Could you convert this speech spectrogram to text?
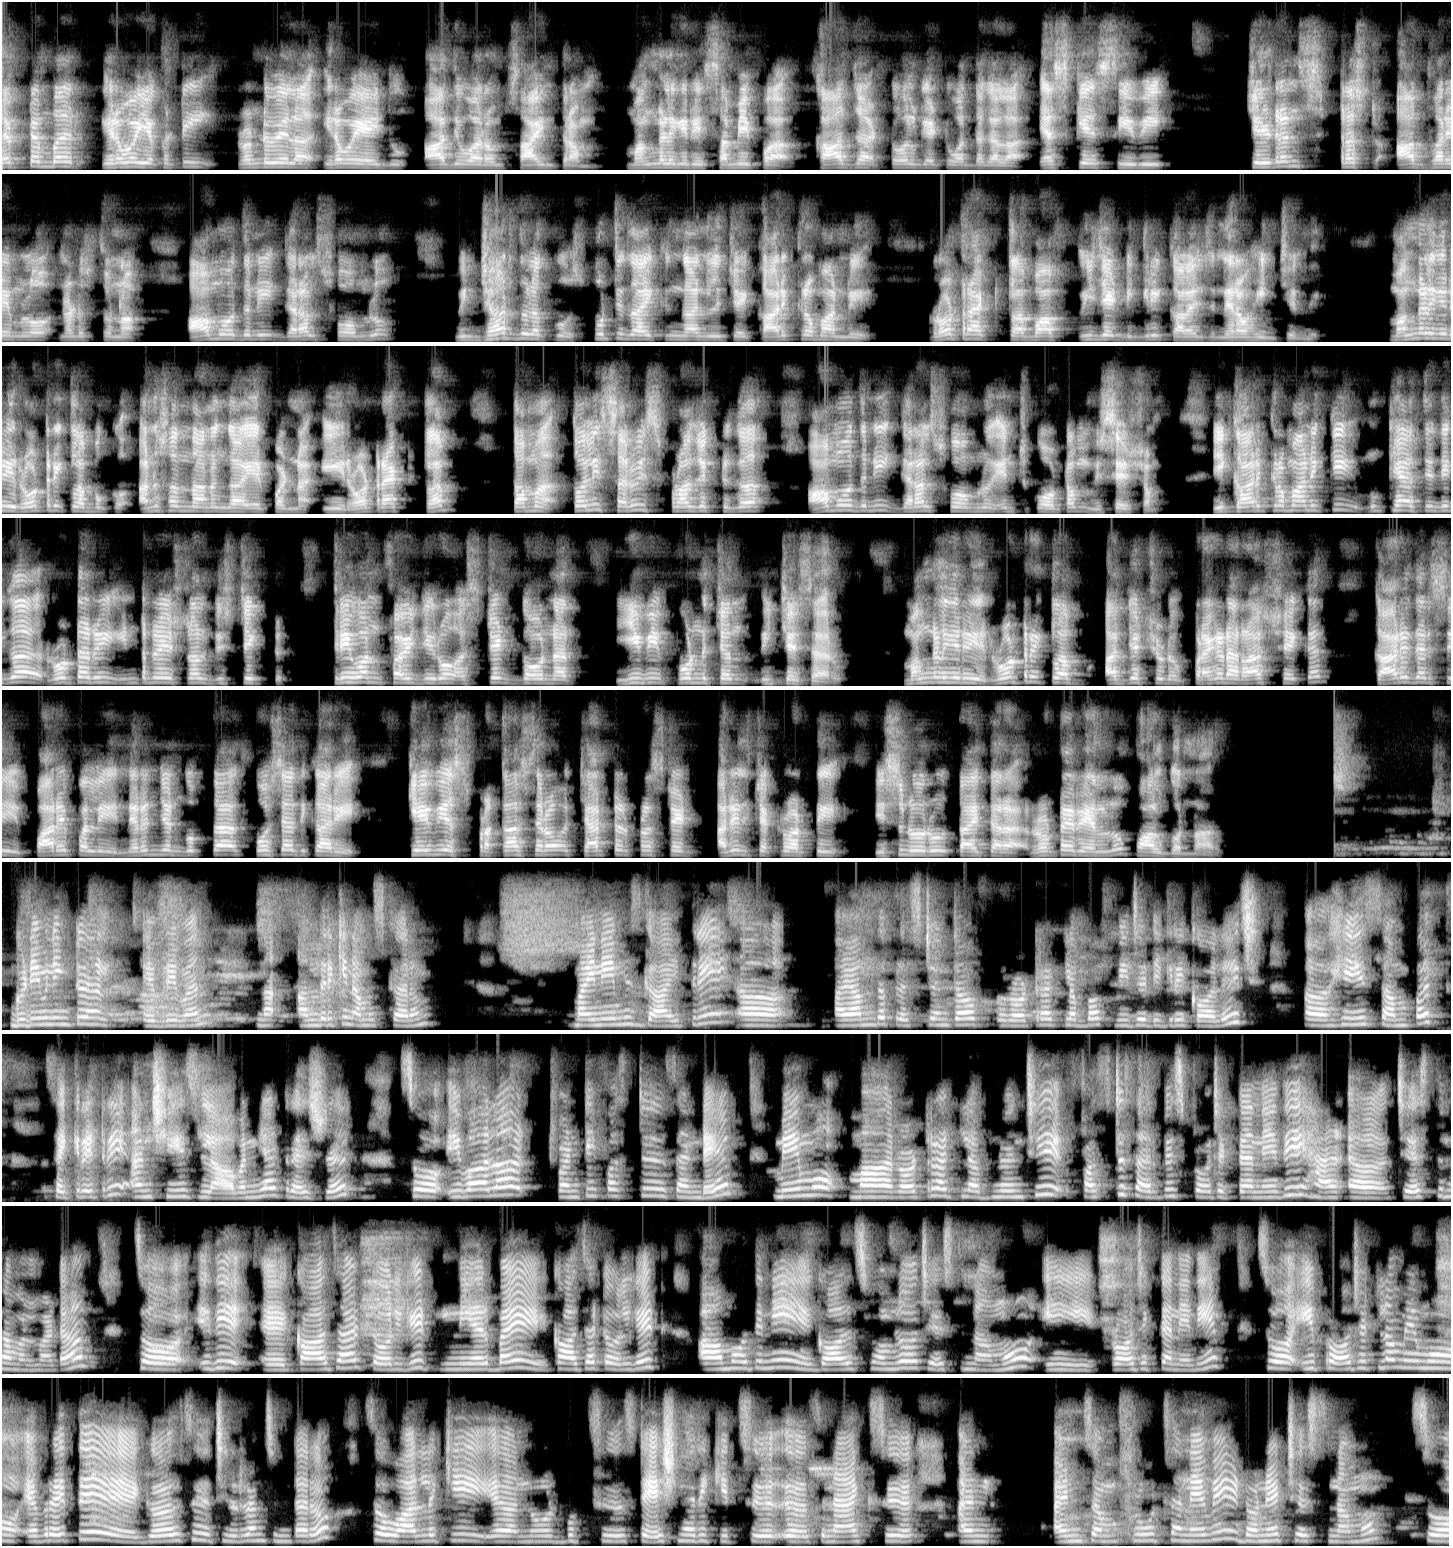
September ఇరవై ఒకటి రెండు వేల ఇరవై ఐదు ఆదివారం సాయంత్రం మంగళగిరి సమీప కాజా టోల్గేట్ వద్ద గల ఎస్కేసివి చిల్డ్రన్స్ ట్రస్ట్ ఆధ్వర్యంలో నడుస్తున్న ఆమోదిని గర్ల్స్ హోంలో విద్యార్థులకు స్ఫూర్తిదాయకంగా నిలిచే కార్యక్రమాన్ని Rotaract club of Vijay degree college నిర్వహించింది. మంగళగిరి రోటరీ క్లబ్కు అనుసంధానంగా ఏర్పడిన ఈ రోట్రాక్ట్ క్లబ్ తమ తొలి సర్వీస్ ప్రాజెక్టుగా ఆమోదిని గర్ల్స్ హోమ్ను ఎంచుకోవటం విశేషం. ఈ కార్యక్రమానికి ముఖ్య అతిథిగా Rotary International district three one five zero state governor EV Purnachand ఇచ్చేశారు మంగళగిరి రోటరీ క్లబ్ అధ్యక్షుడు ప్రగడ రాజశేఖర్ కార్యదర్శి పారేపల్లి నిరంజన్ గుప్తా కోశాధికారి KVS Prakasarao charter president Anil Chakravarthi Isunuru తదితర రొటేరియన్లు పాల్గొన్నారు. గుడ్ ఈవినింగ్ టు ఎవ్రీవన్ అందరికీ నమస్కారం. My name is Gayatri I am the president of Rotaract club of Vijay degree college he Sampath secretary and she Lavanya treasurer so ఇవాళ twenty first Sunday మేము మా రోటరా club నుంచి first service project అనేది చేస్తున్నాం అనమాట so ఇది Kaza toll gate near by Kaza toll gate Amodini girls హోమ్లో చేస్తున్నాము ఈ ప్రాజెక్ట్ అనేది. సో ఈ ప్రాజెక్ట్లో మేము ఎవరైతే గర్ల్స్ చిల్డ్రన్స్ ఉంటారో సో వాళ్ళకి notebooks stationery kits snacks and and some fruits అనేవి డొనేట్ చేస్తున్నాము. సో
